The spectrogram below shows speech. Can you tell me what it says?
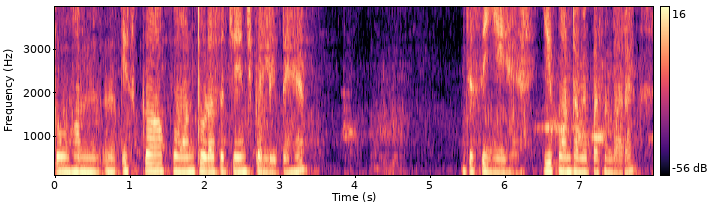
तो हम इसका फ़ॉन्ट थोड़ा सा चेंज कर लेते हैं। जैसे ये है, ये फ़ॉन्ट हमें पसंद आ रहा है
